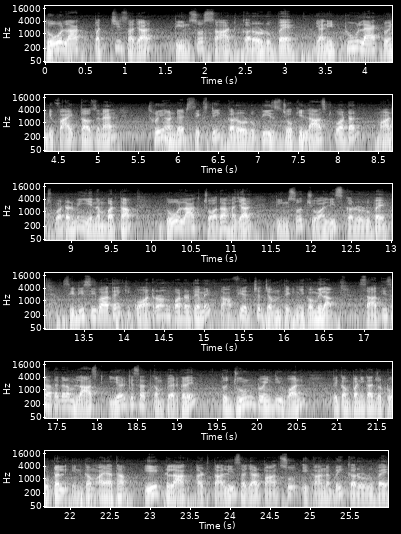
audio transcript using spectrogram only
दो लाख पच्चीस हज़ार 360 करोड़ रुपए, यानी two lakh twenty five thousand and three hundred sixty crore rupees जो कि लास्ट क्वार्टर मार्च क्वार्टर में ये नंबर था दो लाख चौदह हज़ार तीन सौ चौवालीस करोड़ रुपए। सीधी सी बात है कि क्वार्टर ऑन क्वार्टर पे हमें काफ़ी अच्छा जम देखने को मिला। साथ ही साथ अगर हम लास्ट ईयर के साथ कंपेयर करें तो जून 21 पे कंपनी का जो टोटल इनकम आया था, एक लाख अड़तालीस हज़ार पाँच सौ इक्यानबे करोड़ रुपए।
